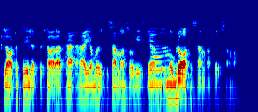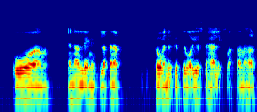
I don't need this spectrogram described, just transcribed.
klart och tydligt förklara att här, här jobbar vi tillsammans och vi ska ja. må bra tillsammans liksom. Och um, en anledning till att den här frågan dök upp det var just det här liksom att man har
